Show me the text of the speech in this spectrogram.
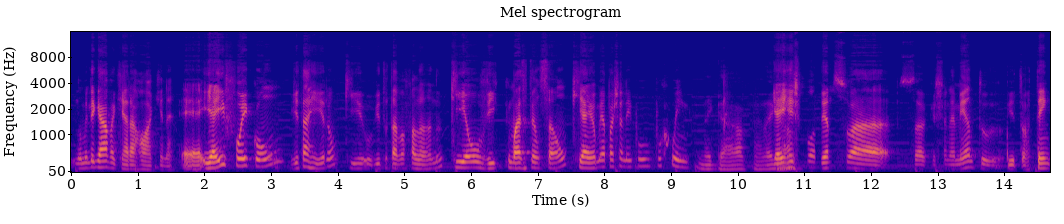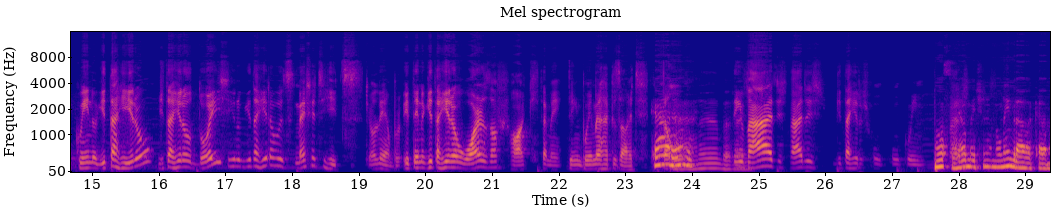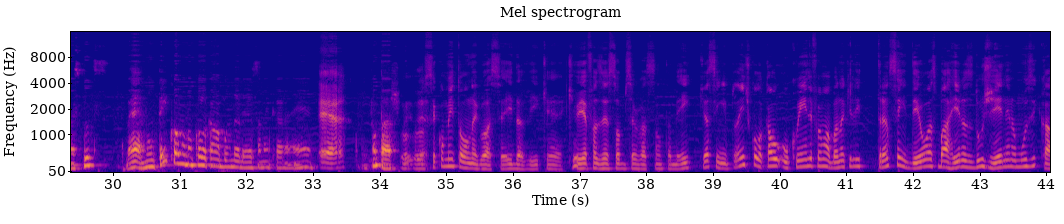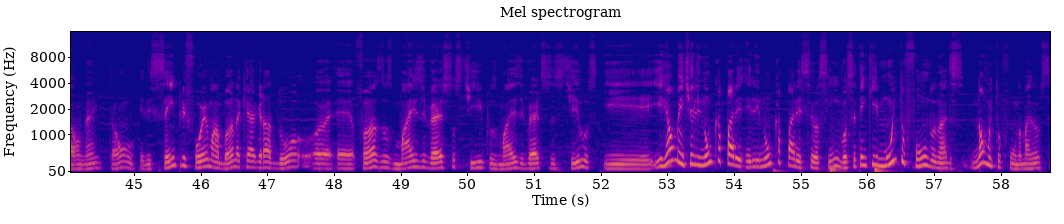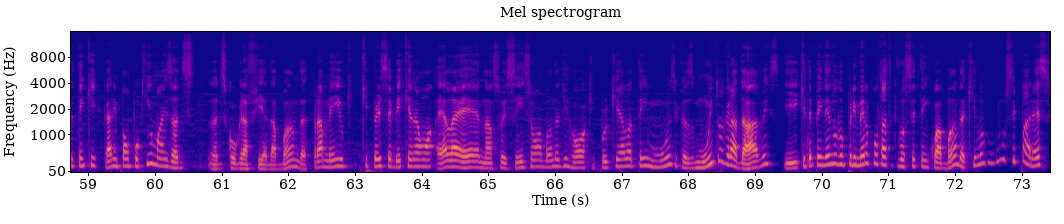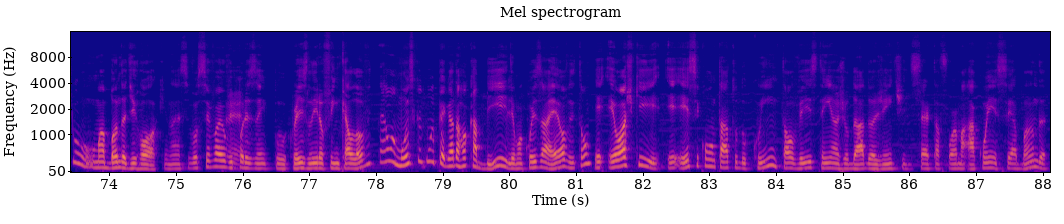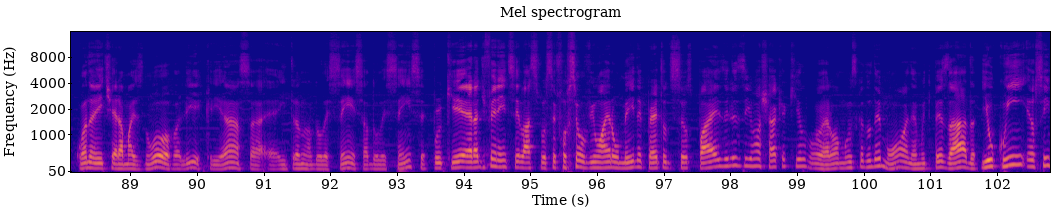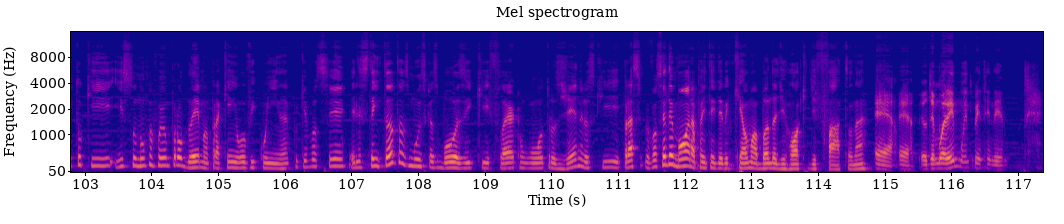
Não, me ligava que era rock, né? É, e aí foi com Guitar Hero, que o Vitor tava falando, que eu ouvi com mais atenção, que aí eu me apaixonei por, por Queen. Legal, legal. E aí, respondendo sua, seu questionamento, Vitor, tem Queen no Guitar Hero, Guitar Hero 2 e no Guitar Hero Smash It Hits, que eu lembro. E tem no Guitar Hero Wars of Rock também. Tem Bohemian Rhapsody. Então, Caramba! Caramba, tem velho. vários, vários Guitar Heroes com, com Queen. Nossa, Mas- realmente não, não lembrava, cara. Mas putz, é, não tem como não colocar uma banda dessa, né, cara? É É, fantástico. Você comentou um negócio aí, Davi, que, é, que eu ia fazer essa observação também. Que assim, pra gente colocar o, Queen, ele foi uma banda que ele transcendeu as barreiras do gênero musical, né? Então, ele sempre foi uma banda que agradou é, é, fãs dos mais diversos tipos, mais diversos estilos. E, e realmente ele nunca, apare, ele nunca apareceu assim. Você tem que ir muito fundo, dis- não muito fundo, mas você tem que garimpar um pouquinho mais a dis- a discografia da banda pra meio que, perceber que ela é, uma- ela é, na sua essência, uma banda de rock, porque ela tem músicas muito agradáveis e que dependendo do primeiro contato que você tem com a banda, aquilo não se parece um- uma banda de rock, né? Se você vai ouvir, É. por exemplo, Crazy Little Thing I Love, é uma música com uma pegada rockabilly, uma coisa Elvis, então eu acho que esse contato do Queen talvez tenha ajudado a gente, de certa forma, a conhecer a banda quando a gente era mais novo ali, criança, é, entrando na adolescência, adolescência, porque era diferente, sei lá, se você fosse ouvir um Iron Maiden perto dos seus pais, eles iam achar que aquilo pô, era uma música do demônio, é muito pesada. E o Queen, eu sinto que isso nunca foi um problema pra quem ouve Queen, né? Porque você, eles têm tantas músicas boas e que flertam com outros gêneros que pra, você demora pra entender que é uma banda de rock de fato, né? é, é. Eu demorei muito pra entender.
